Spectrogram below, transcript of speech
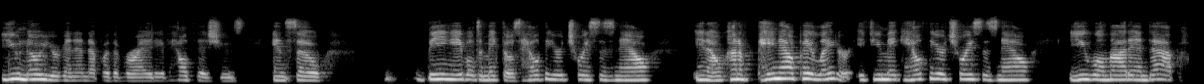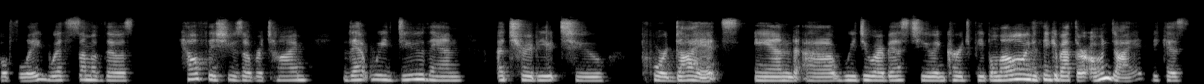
you know you're going to end up with a variety of health issues. And so being able to make those healthier choices now you know, kind of pay now, pay later. If you make healthier choices now, you will not end up, hopefully, with some of those health issues over time that we do then attribute to poor diets. And uh, we do our best to encourage people not only to think about their own diet, because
